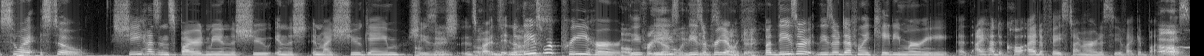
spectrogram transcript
So I so she has inspired me in the shoe in the sh- in my shoe game. She's Okay. ins- Oh, inspired. these are no, these were pre her. Oh, these, these, these are pre Emily. Okay. But these are these are definitely Katie Murray. I had to call. I had to Facetime her to see if I could buy Oh, these.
